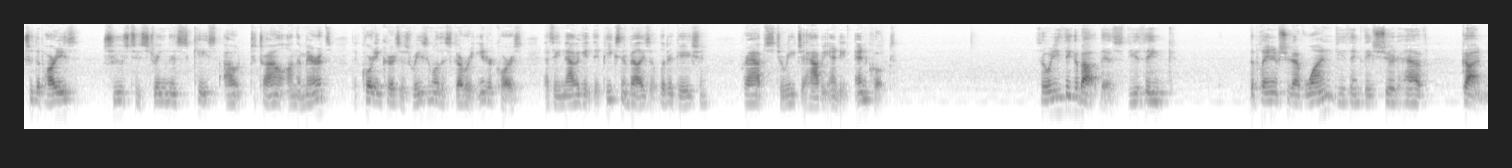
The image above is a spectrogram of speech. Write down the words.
Should the parties choose to string this case out to trial on the merits, the court encourages reasonable discovery intercourse as they navigate the peaks and valleys of litigation, perhaps to reach a happy ending. End quote. So, what do you think about this? Do you think the plaintiff should have won? Do you think they should have gotten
